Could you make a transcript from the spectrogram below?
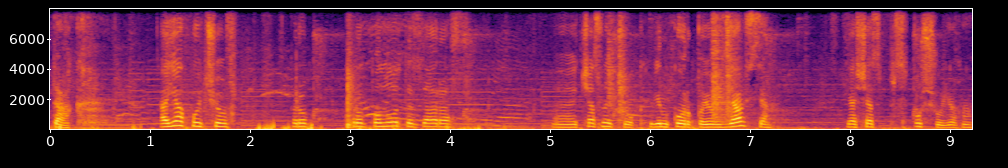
Так. А я хочу прополоти зараз е, часничок. Він коркою взявся. Я зараз спушу його.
